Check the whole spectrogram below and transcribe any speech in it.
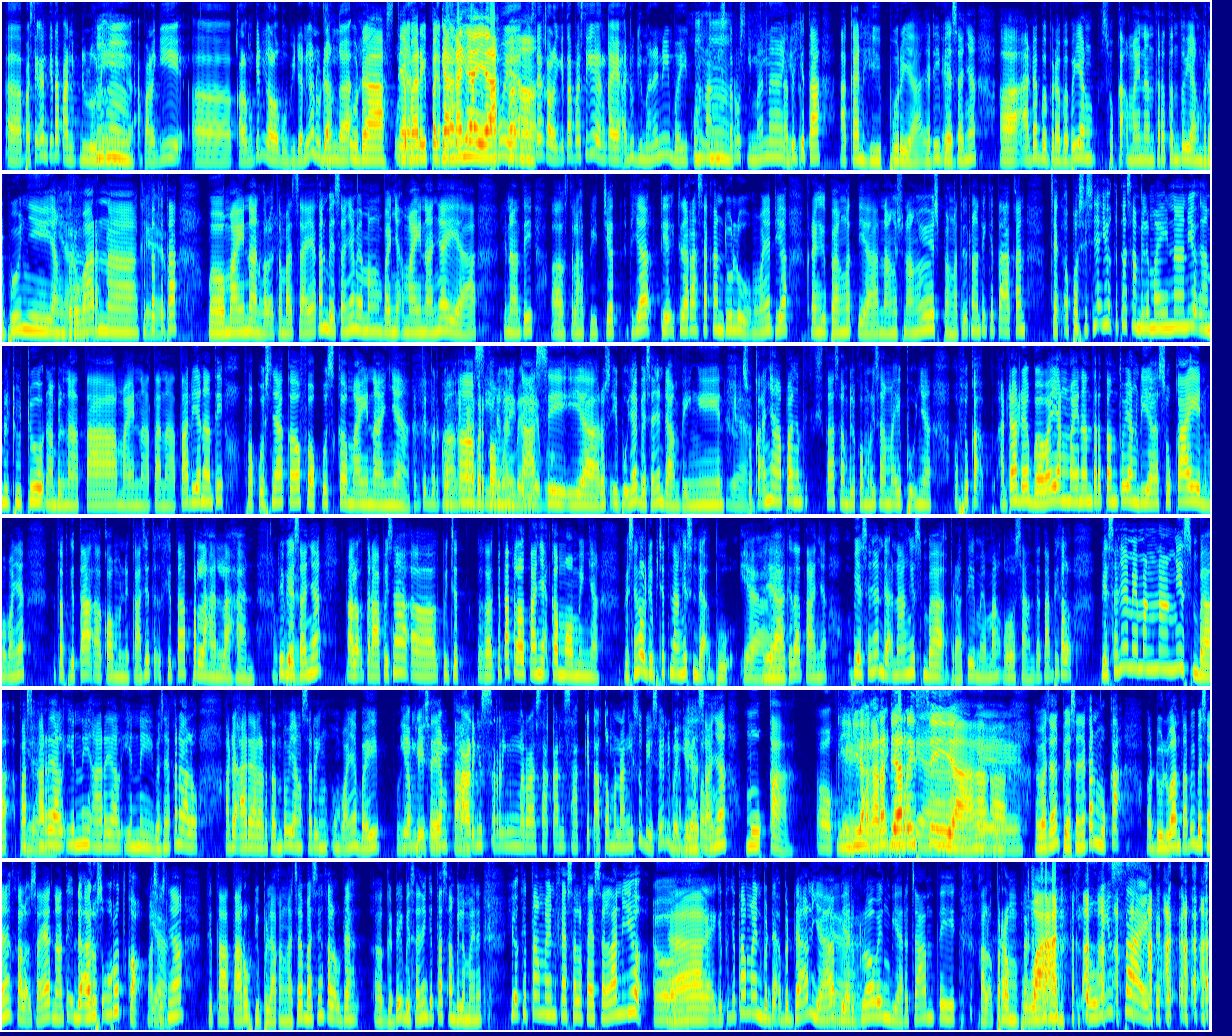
eh, pasti kan kita panik dulu nih, apalagi eh, kalau mungkin kalau Bu Bidan kan udah nggak Udah setiap udah hari pegangannya ya. ketemu ya. Heeh. Maksudnya kalau kita pasti yang kayak aduh gimana nih bayiku nangis terus gimana Tapi gitu. kita akan hibur ya. Jadi Oke. biasanya uh, ada beberapa bayi yang suka mainan tertentu yang berbunyi, yang Ya. berwarna. Kita Oke. kita bawa mainan. Kalau tempat saya kan biasanya memang banyak mainannya ya. Jadi nanti uh, setelah pijat dia dia dia rasakan dulu. Mamanya dia cranky banget ya, nangis-nangis banget itu nanti kita akan cek oh, posisinya yuk kita sambil mainan, yuk sambil duduk, sambil nata, main nata-nata. Dia nanti fokusnya ke fokus ke mainannya. Nanti berkomunikasi, berkomunikasi, berkomunikasi iya terus ibunya biasanya dampingin Iya. sukanya apa nanti kita sambil komunikasi sama ibunya oh suka ada ada yang bawa yang mainan tertentu yang dia sukain umpamanya tetap kita eh, komunikasi kita perlahan-lahan jadi Oke. biasanya kalau terapisnya pijet ke- kita terlalu tanya ke mominya. Biasanya kalau dipijit nangis enggak, Bu? Ya. Ya, kita tanya, "Oh, biasanya enggak nangis, Mbak." Berarti memang oh santai. Tapi kalau biasanya memang nangis, Mbak, pas Ya. areal ini, areal ini. Biasanya kan kalau ada areal tertentu yang sering umpamanya bayi Yang biasanya diteta. paling sering merasakan sakit atau menangis itu biasanya di bagian biasanya muka. apa, Bu? Oke. Iya, karena dia risih ya, Oke. heeh. Biasanya biasanya kan muka eh, duluan, tapi biasanya kalau saya nanti enggak harus urut kok. Iya. Maksudnya kita taruh di belakang aja. Pastinya kalau udah eh, gede biasanya kita sambil mainin, "Yuk kita main vessel-vesselan yuk." Oh, ya, kayak gitu kita main bedak-bedakan ya, Iya. biar glowing, biar cantik. Kalau perempuan. Glowing side.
